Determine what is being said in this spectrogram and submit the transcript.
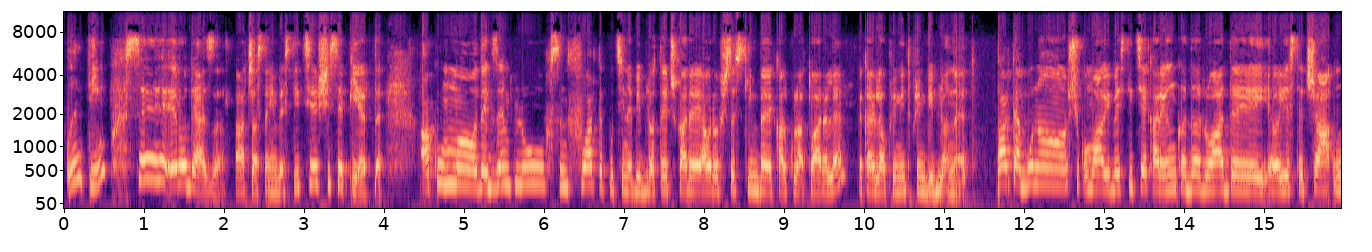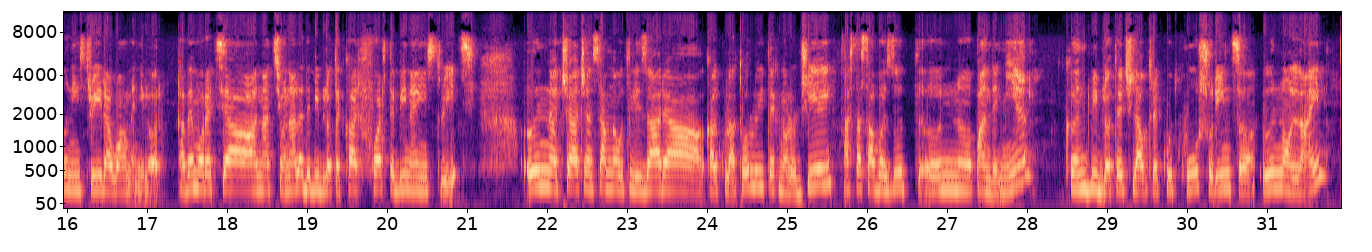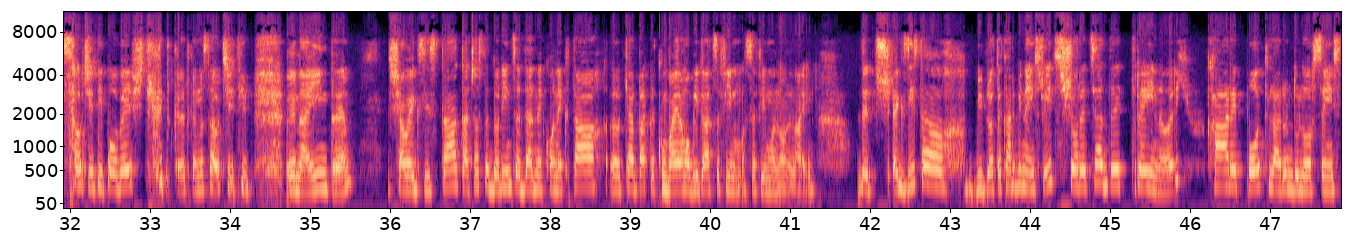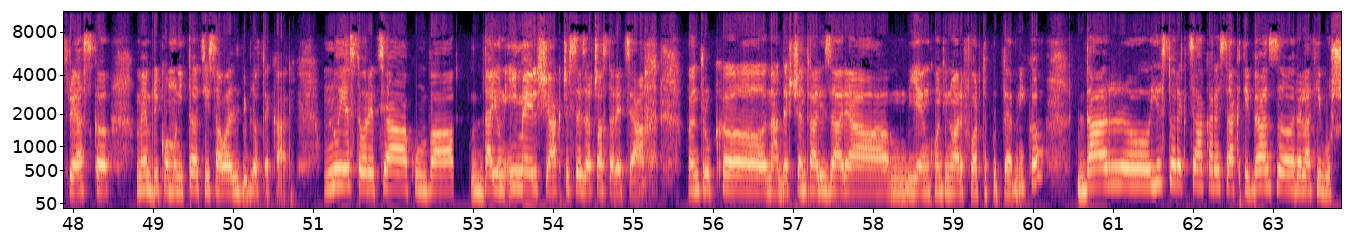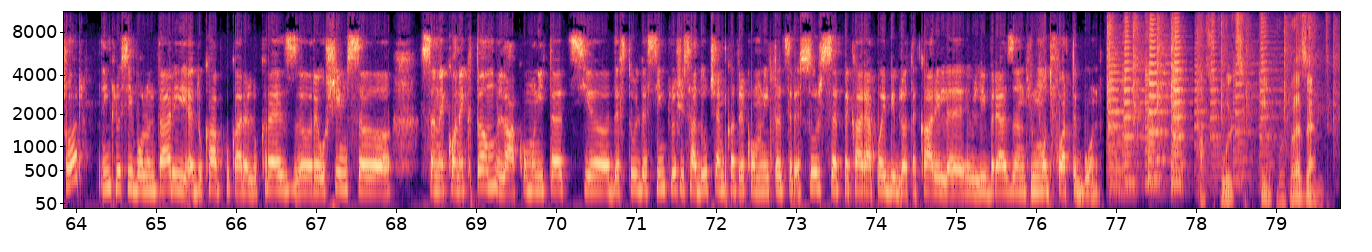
în timp se erodează această investiție și se pierde. Acum, de exemplu, sunt foarte puține biblioteci care au reușit să schimbe calculatoarele pe care le-au primit prin Biblionet. Partea bună și cum o investiție care încă dă roade este cea în instruirea oamenilor. Avem o rețea națională de bibliotecari foarte bine instruiți în ceea ce înseamnă utilizarea calculatorului, tehnologiei. Asta s-a văzut în pandemie, când bibliotecile au trecut cu ușurință în online, s-au citit povești, cred că nu s-au citit înainte, și au existat această dorință de a ne conecta, uh, chiar dacă cumva eram obligați să fim, să fim în online. Deci există bibliotecari bine instruiți și o rețea de traineri care pot la rândul lor să instruiască membrii comunității sau alți bibliotecari. Nu este o rețea cumva dai un e-mail și accesezi această rețea, pentru că na, descentralizarea e în continuare foarte puternică, dar uh, este o rețea care se activează relativ ușor. Inclusiv voluntarii EduCab cu care lucrez, reușim să, să ne conectăm la comunități destul de simplu și să aducem către comunități resurse pe care apoi bibliotecarii le livrează într-un mod foarte bun. Asculți timpul prezent!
